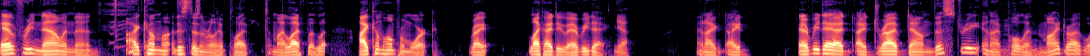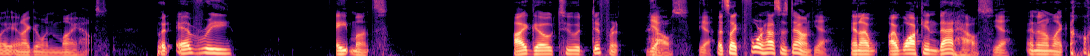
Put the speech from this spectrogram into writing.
every now and then I come this doesn't really apply to my life, but le- I come home from work, right? Like I do every day. Yeah. And I I every day I I drive down this street and I Mhm. pull in my driveway and I go in my house. But every 8 months I go to a different Yeah. house. Yeah. That's like four houses down. Yeah. And I I walk in that house Yeah. and then I'm like, "Oh,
